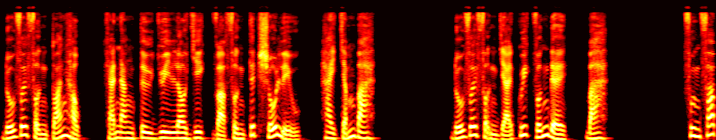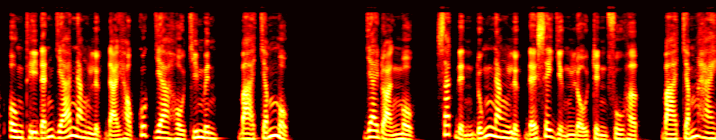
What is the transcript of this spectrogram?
Đối với phần toán học, khả năng tư duy logic và phân tích số liệu 2.3 Đối với phần giải quyết vấn đề 3 Phương pháp ôn thi đánh giá năng lực Đại học Quốc gia Hồ Chí Minh 3.1 Giai đoạn 1, xác định đúng năng lực để xây dựng lộ trình phù hợp 3.2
